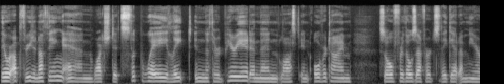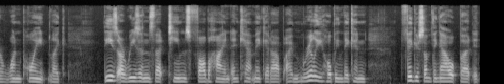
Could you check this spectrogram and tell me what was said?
they were up 3 to nothing and watched it slip away late in the third period and then lost in overtime. So for those efforts, they get a mere 1 point like these are reasons that teams fall behind and can't make it up. I'm really hoping they can figure something out, but it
